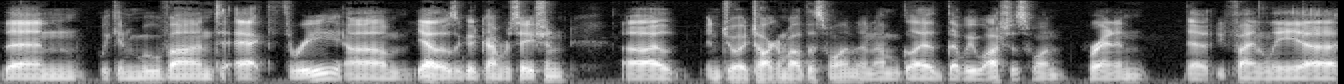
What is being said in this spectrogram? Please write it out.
then we can move on to Act Three. Um, yeah, that was a good conversation. Uh, I enjoyed talking about this one, and I'm glad that we watched this one. Brandon, that you finally uh,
